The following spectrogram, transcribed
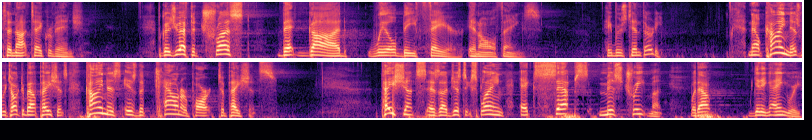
to not take revenge because you have to trust that God will be fair in all things. Hebrews 10:30. Now kindness, we talked about patience. Kindness is the counterpart to patience. Patience, as I just explained, accepts mistreatment without getting angry.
